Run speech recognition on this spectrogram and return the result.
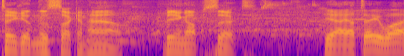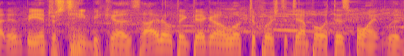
take it in this second half, being up six? Yeah, I'll tell you what, it'll be interesting because I don't think they're going to look to push the tempo at this point with,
